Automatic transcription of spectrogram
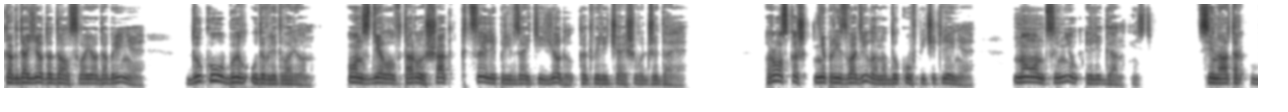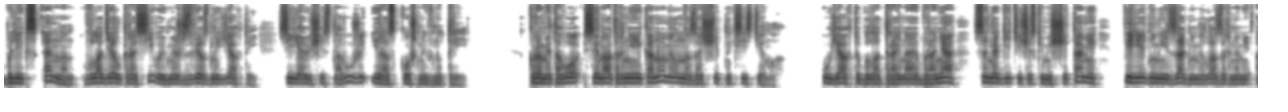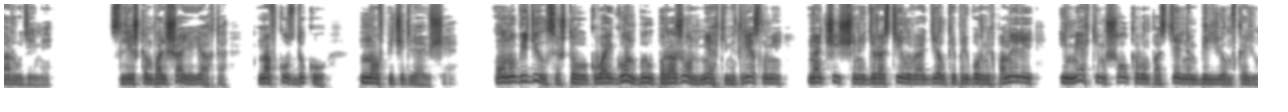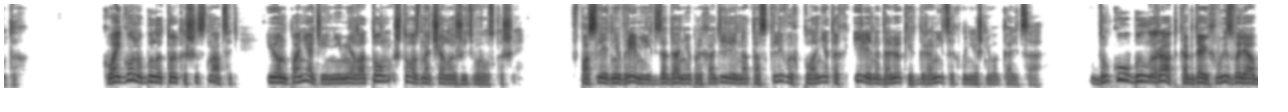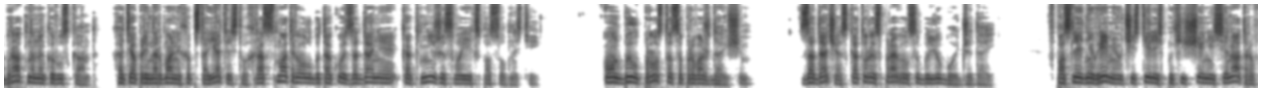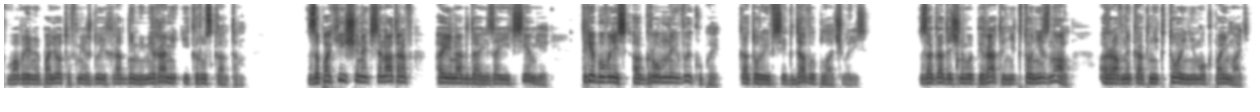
Когда Йода дал свое одобрение, Дуку был удовлетворен. Он сделал второй шаг к цели превзойти Йоду как величайшего джедая. Роскошь не производила на Дуку впечатления, но он ценил элегантность. Сенатор Бликс Эннон владел красивой межзвездной яхтой, сияющей снаружи и роскошной внутри. Кроме того, сенатор не экономил на защитных системах. У яхты была тройная броня с энергетическими щитами передними и задними лазерными орудиями. Слишком большая яхта, на вкус Дуку, но впечатляющая. Он убедился, что Квайгон был поражен мягкими креслами, начищенной дюрастиловой отделкой приборных панелей и мягким шелковым постельным бельем в каютах. Квайгону было только 16, и он понятия не имел о том, что означало жить в роскоши. В последнее время их задания проходили на тоскливых планетах или на далеких границах внешнего кольца. Дуку был рад, когда их вызвали обратно на Карускант, хотя при нормальных обстоятельствах рассматривал бы такое задание как ниже своих способностей. Он был просто сопровождающим. Задача, с которой справился бы любой джедай. В последнее время участились похищения сенаторов во время полетов между их родными мирами и Карускантом. За похищенных сенаторов а иногда и за их семьи, требовались огромные выкупы, которые всегда выплачивались. Загадочного пирата никто не знал, равно как никто и не мог поймать.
